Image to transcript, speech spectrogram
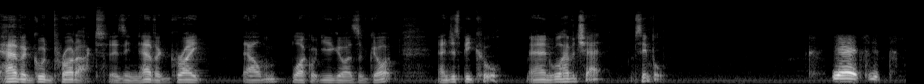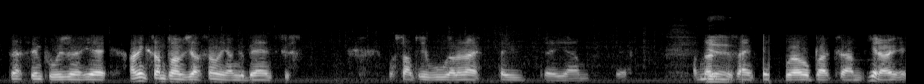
have a good product, as in have a great album like what you guys have got, and just be cool, and we'll have a chat. Simple. Yeah, it's, it's that simple, isn't it? Yeah, I think sometimes some of the younger bands just, or some people, I don't know, they they um, yeah. I've noticed yeah. the same thing as well. But um, you know,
